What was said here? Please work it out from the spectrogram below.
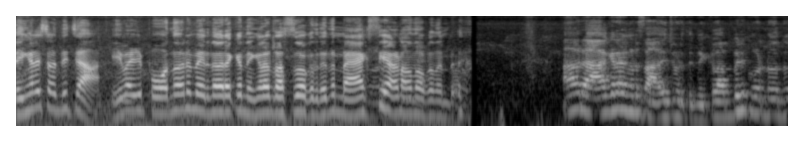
നിങ്ങൾ ശ്രദ്ധിച്ചാ ഈ വഴി പോകുന്നവരും വരുന്നവരൊക്കെ നിങ്ങളെ ഡ്രസ്സ് നോക്കുന്നുണ്ട്. ഇത് മാക്സി ആണോ നോക്കുന്നുണ്ട്. ആ ഒരു ആഗ്രഹം അങ്ങോട്ട് സാധിച്ചു കൊടുത്തിട്ടുണ്ട്. ക്ലബിൽ കൊണ്ടുവന്നു.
